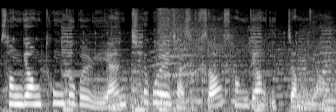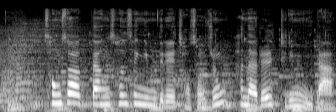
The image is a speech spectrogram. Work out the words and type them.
성경 통독을 위한 최고의 자습서 성경 2.0, 성서학당 선생님들의 저서 중 하나를 드립니다.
